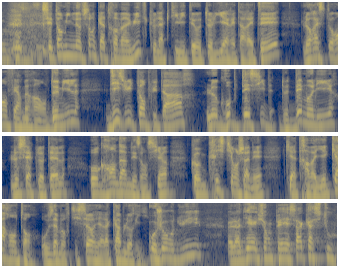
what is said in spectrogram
C'est en 1988 que l'activité hôtelière est arrêtée. Le restaurant fermera en 2000. 18 ans plus tard, le groupe décide de démolir le Cercle Hôtel aux grandes dames des anciens, comme Christian Janet, qui a travaillé 40 ans aux amortisseurs et à la câblerie. Aujourd'hui, la direction PSA casse tout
